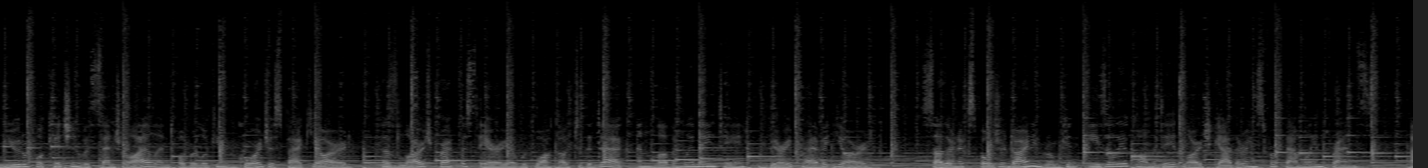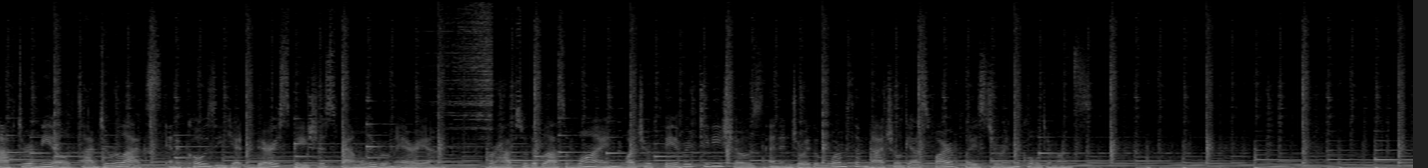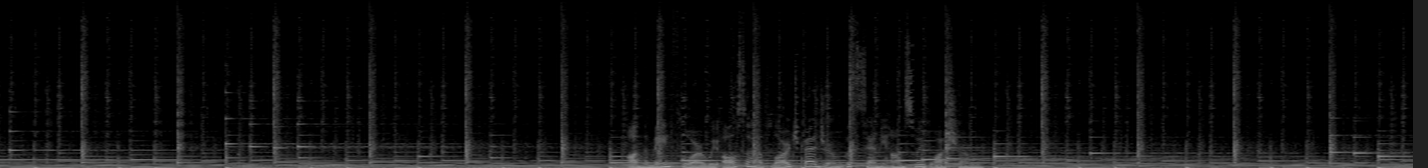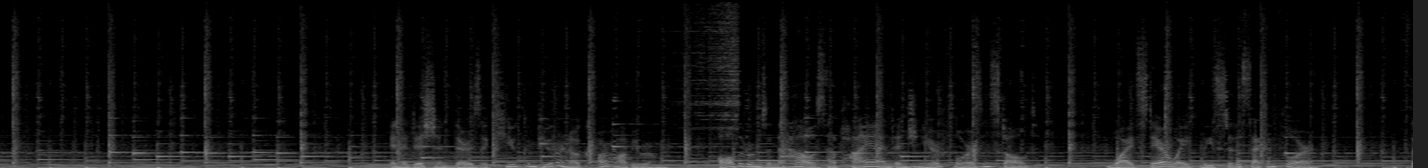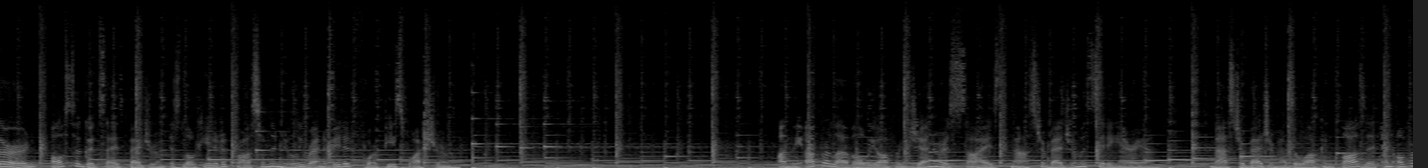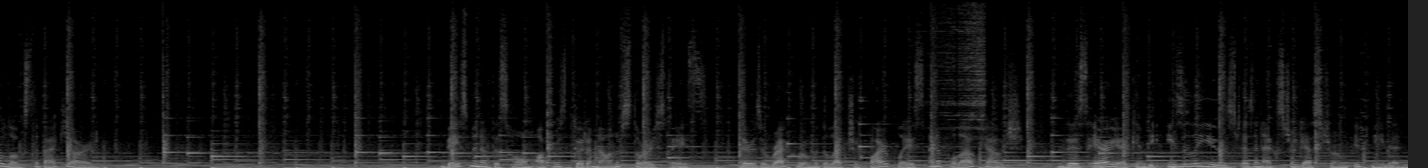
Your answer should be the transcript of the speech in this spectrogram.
Beautiful kitchen with central island overlooking gorgeous backyard, has large breakfast area with walkout to the deck and lovingly maintained very private yard. Southern exposure dining room can easily accommodate large gatherings for family and friends. After a meal, time to relax in a cozy yet very spacious family room area. Perhaps with a glass of wine, watch your favorite TV shows and enjoy the warmth of natural gas fireplace during the colder months. On the main floor, we also have large bedroom with semi-ensuite washroom. In addition, there is a cute computer nook or hobby room. All the rooms in the house have high-end engineered floors installed. Wide stairway leads to the second floor. Third, also good-sized bedroom is located across from the newly renovated four-piece washroom. On the upper level, we offer generous-sized master bedroom with sitting area. Master bedroom has a walk-in closet and overlooks the backyard. The basement of this home offers good amount of storage space. There is a rec room with electric fireplace and a pull-out couch. This area can be easily used as an extra guest room if needed.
